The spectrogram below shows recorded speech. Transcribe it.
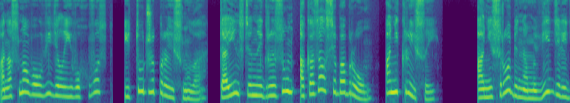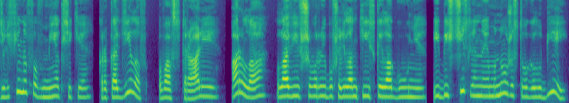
она снова увидела его хвост и тут же прыснула. Таинственный грызун оказался бобром, а не крысой. Они с Робином видели дельфинов в Мексике, крокодилов в Австралии, орла, ловившего рыбу в Шри-Ланкийской лагуне, и бесчисленное множество голубей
